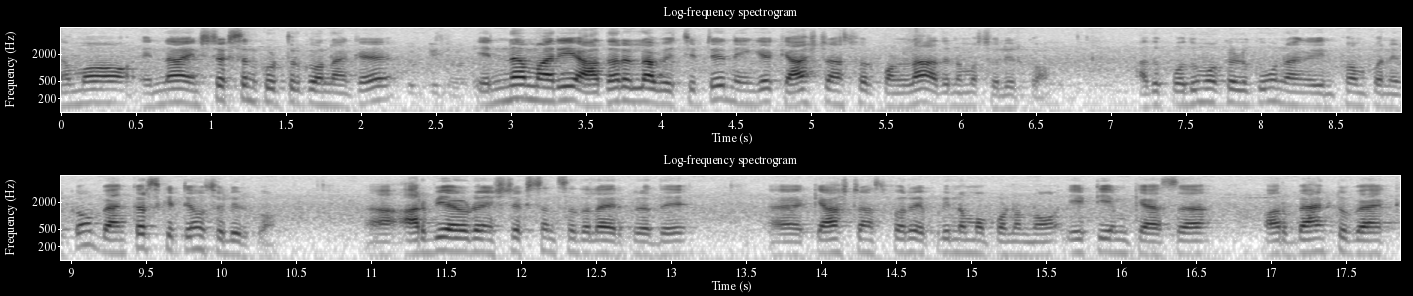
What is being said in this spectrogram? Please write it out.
நம்ம என்ன இன்ஸ்ட்ரக்ஷன் கொடுத்துருக்கோம்னாக்க என்ன மாதிரி ஆதார் எல்லாம் வச்சுட்டு நீங்கள் கேஷ் ட்ரான்ஸ்ஃபர் பண்ணலாம் அது நம்ம சொல்லியிருக்கோம். அது பொதுமக்களுக்கும் நாங்கள் இன்ஃபார்ம் பண்ணியிருக்கோம் பேங்கர்ஸ் கிட்டேயும் சொல்லியிருக்கோம். ஆர்பிஐயோட இன்ஸ்ட்ரக்ஷன்ஸ் அதெல்லாம் இருக்கிறது. கேஷ் ட்ரான்ஸ்ஃபர் எப்படி நம்ம பண்ணணும் ஏடிஎம் கேஷை or bank to bank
